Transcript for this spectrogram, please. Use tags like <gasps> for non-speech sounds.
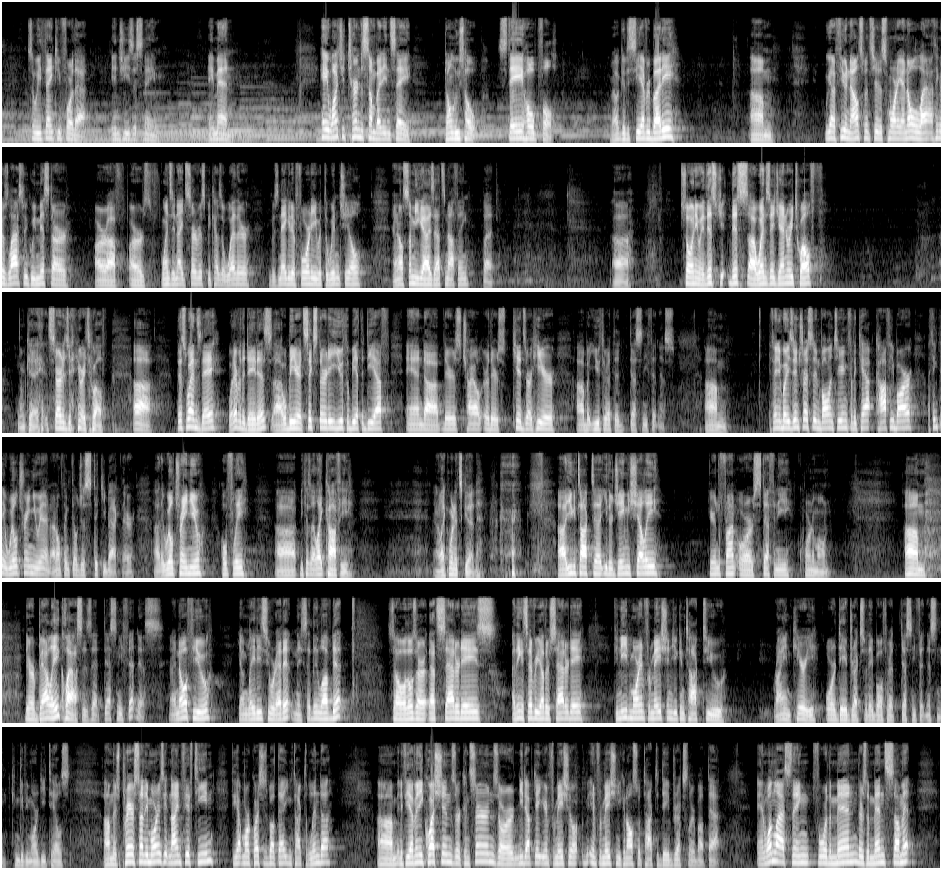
So we thank you for that. In Jesus' name, amen. Hey, why don't you turn to somebody and say, Don't lose hope, stay hopeful. Well, good to see everybody. Um, we got a few announcements here this morning. I know, I think it was last week we missed our our, uh, our Wednesday night service because of weather. It was negative 40 with the wind chill. And I know some of you guys, that's nothing, but. Uh, so, anyway, this, this uh, Wednesday, January 12th. Okay, <laughs> it started January 12th. Uh, this Wednesday, whatever the date is, uh, we'll be here at 6:30. Youth will be at the DF, and uh, there's child or there's kids are here uh, but youth are at the Destiny Fitness. Um, if anybody's interested in volunteering for the ca- coffee bar, I think they will train you in. I don't think they'll just stick you back there. Uh, they will train you, hopefully, uh, because I like coffee. And I like when it's good. <laughs> uh, you can talk to either Jamie Shelley here in the front or Stephanie Cornamone. Um, there are ballet classes at Destiny Fitness. And I know a few young ladies who were at it, and they said they loved it. So those are that's Saturdays. I think it's every other Saturday. If you need more information, you can talk to Ryan Carey or Dave Drexler. They both are at Destiny Fitness and can give you more details. Um, there's prayer Sunday mornings at 9:15. If you got more questions about that, you can talk to Linda. Um, and if you have any questions or concerns or need to update your information, information, you can also talk to Dave Drexler about that. And one last thing for the men there's a men's summit.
